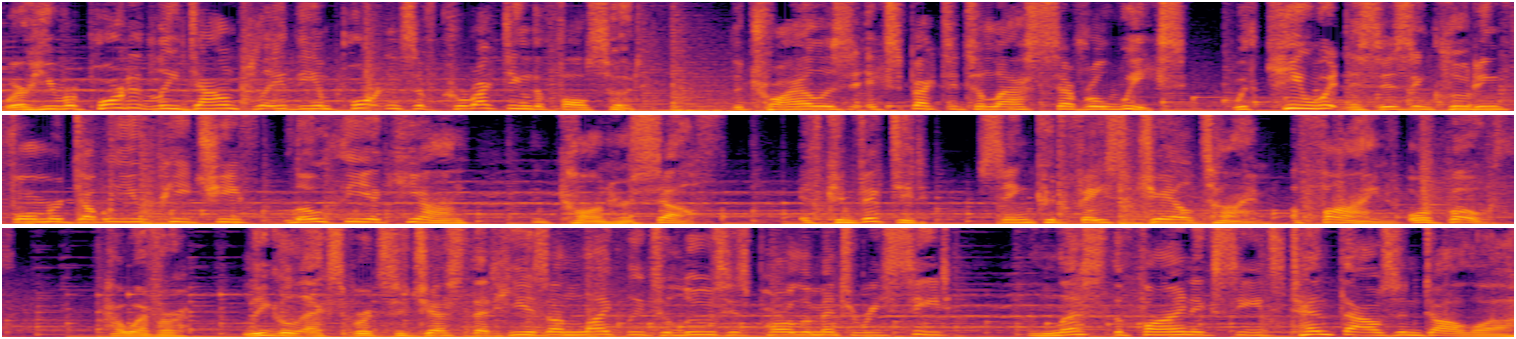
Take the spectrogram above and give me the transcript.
where he reportedly downplayed the importance of correcting the falsehood. The trial is expected to last several weeks, with key witnesses including former WP chief Low Thia Khiang and Khan herself. If convicted, Singh could face jail time, a fine, or both. However, legal experts suggest that he is unlikely to lose his parliamentary seat unless the fine exceeds $10,000.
